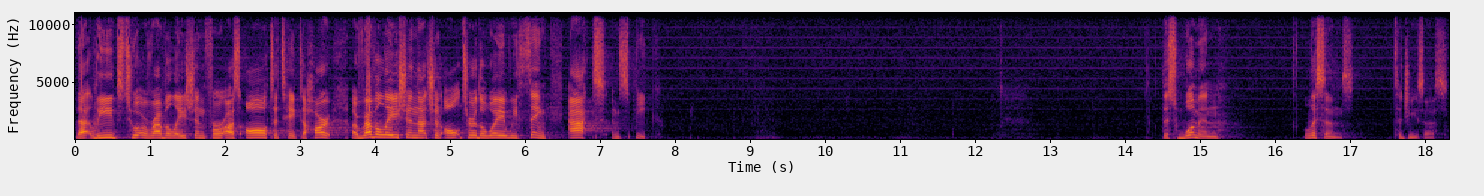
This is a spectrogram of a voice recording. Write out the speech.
that leads to a revelation for us all to take to heart, a revelation that should alter the way we think, act, and speak. This woman listens to Jesus.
